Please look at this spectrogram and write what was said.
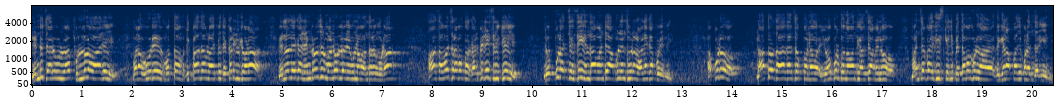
రెండు చెరువులు ఫుల్లుగా వారి. మన ఊరి మొత్తం దిగ్బాధంలో అయిపోయింది. ఎక్కడికి కూడా వెళ్ళలేక రెండు రోజులు మన ఊళ్ళోనే ఉన్నాం అందరం కూడా. ఆ సంవత్సరం ఒక గర్భిణీ స్త్రీకి నొప్పులు వచ్చేసి వెళ్దామంటే అంబులెన్స్ కూడా రాలేకపోయింది. అప్పుడు నాతో సహా కలిసి ఒక యువకులు కొంతమంది కలిసి ఆమెను మంచపై తీసుకెళ్ళి పెద్దమ్మ గుడి దగ్గర అప్పచెప్పడం జరిగింది.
